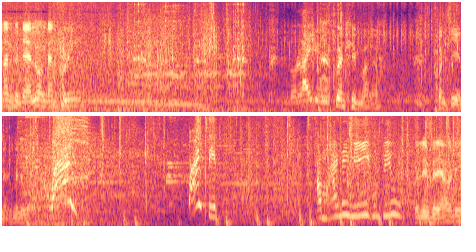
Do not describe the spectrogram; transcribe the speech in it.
นั่นกุญแจล่วงดังคลิ้งโดนไล่อยู่เพื่อนพิมพ์ว่าอะไรวะคนจีนอะไม่รู้ ว้ายไปติด เอาไม้ไม่มีคุณฟิวก็เล่นไปแล้วดิ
